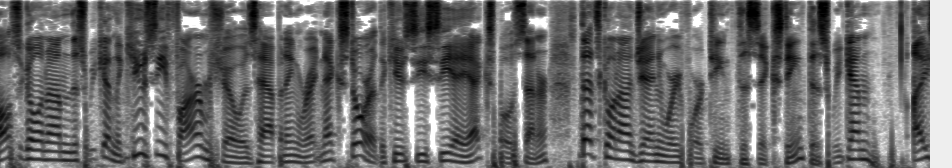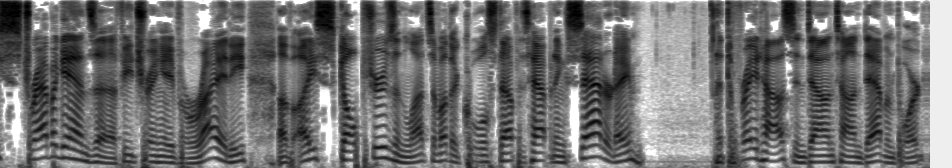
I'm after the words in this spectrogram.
Also going on this weekend, the QC Farm Show is happening right next door at the QCCA Expo Center. That's going on January 14th to 16th this weekend. Icetravaganza featuring a variety of ice sculptures and lots of other cool stuff is happening Saturday at the Freight House in downtown Davenport.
